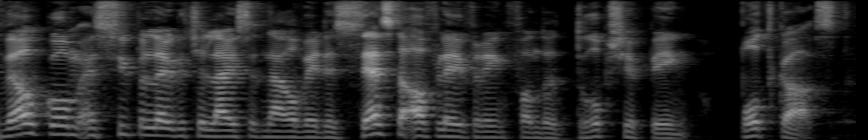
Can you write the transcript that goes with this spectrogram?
welkom en superleuk dat je luistert naar alweer de zesde aflevering van de Dropshipping Podcast.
